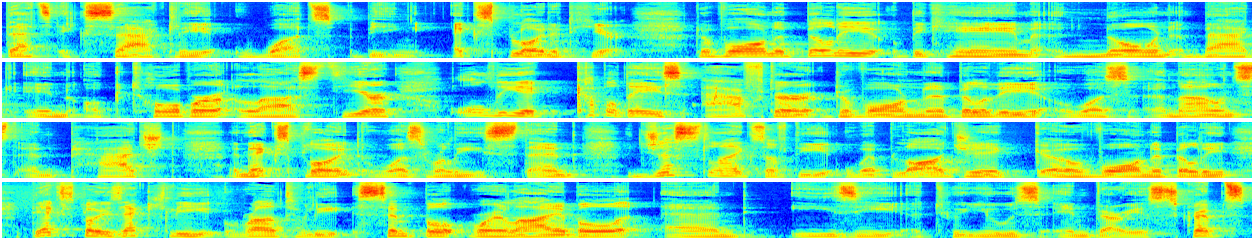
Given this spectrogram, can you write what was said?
that's exactly what's being exploited here. The vulnerability became known back in October last year, only a couple days after the vulnerability was announced and patched, an exploit was released. And just like of the WebLogic uh, vulnerability, the exploit is actually relatively simple, reliable, and easy to use in various scripts,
